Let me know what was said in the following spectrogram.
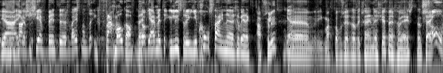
ja, redactiechef heb... bent uh, geweest? Want ik vraag me ook af, dat... heb jij met de illustre Jip Golstein uh, gewerkt? Absoluut. Ja? Uh, ik mag toch wel zeggen dat ik zijn chef ben geweest. Dat zei, Zo!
